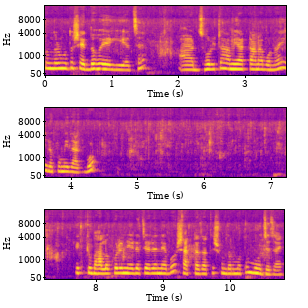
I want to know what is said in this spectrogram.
সুন্দর মতো সেদ্ধ হয়ে গিয়েছে, আর ঝোলটা আমি আর টানাবো না, এরকমই রাখব। একটু ভালো করে নেড়ে চেড়ে নেব, শাকটা যাতে সুন্দর মতো মজে যায়।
